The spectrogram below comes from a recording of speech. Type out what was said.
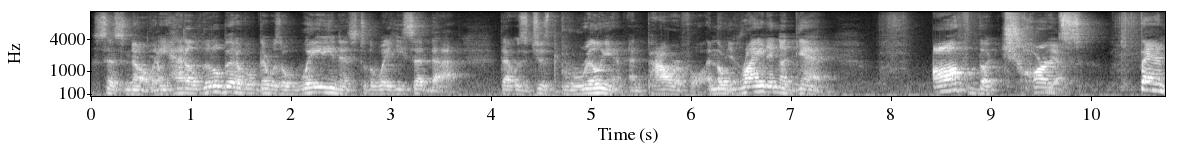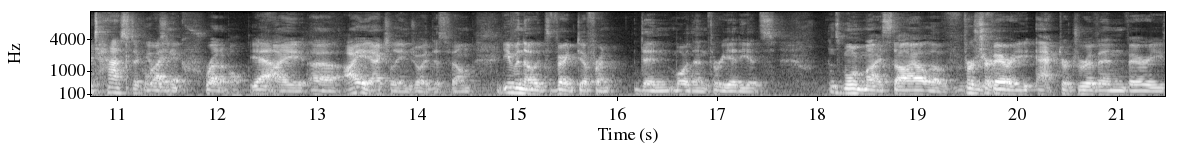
says no, and he had a little bit of there was a weightiness to the way he said that that was just brilliant and powerful, and the Yeah. writing again, off the charts, fantastic It was writing. incredible. Yeah. I uh, I actually enjoyed this film, even though it's very different than More Than Three Idiots. It's more my style of For sure. very actor driven, very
